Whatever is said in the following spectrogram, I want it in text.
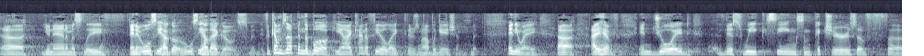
uh, unanimously, and it, we'll see how go, we'll see how that goes. But if it comes up in the book, you know, I kind of feel like there's an obligation. But anyway, uh, I have enjoyed this week seeing some pictures of uh,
